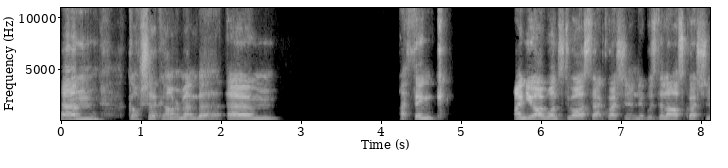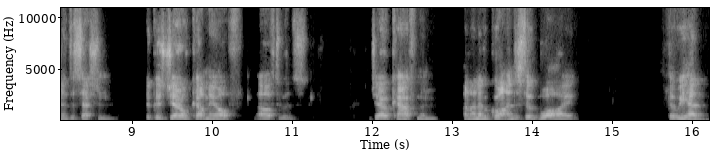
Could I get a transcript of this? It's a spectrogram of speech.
Um, gosh, I can't remember. Um, I think I knew I wanted to ask that question, and it was the last question of the session because Gerald cut me off afterwards, Gerald Kaufman, and I never quite understood why. So we had,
